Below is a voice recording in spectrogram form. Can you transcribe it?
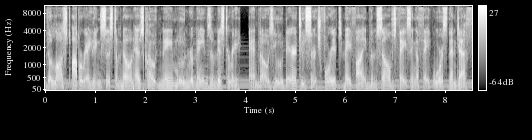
the lost operating system known as Codename Moon remains a mystery, and those who dare to search for it may find themselves facing a fate worse than death.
